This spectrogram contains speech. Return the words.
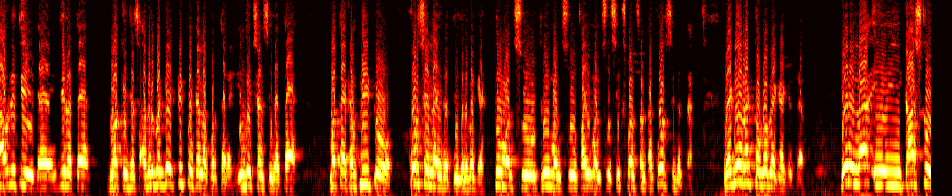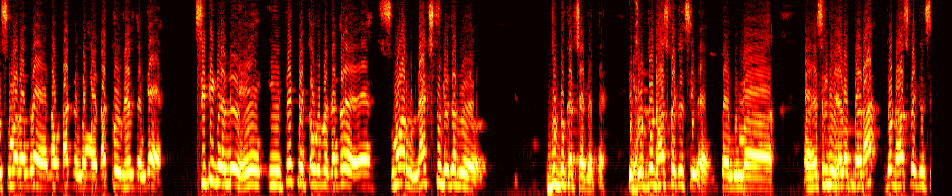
ಯಾವ ರೀತಿ ಇದಿರುತ್ತೆ ಬ್ಲಾಕೇಜಸ್ ಅದ್ರ ಬಗ್ಗೆ ಟ್ರೀಟ್ಮೆಂಟ್ ಎಲ್ಲ ಕೊಡ್ತಾರೆ. ಇಂಜೆಕ್ಷನ್ಸ್ ಇರುತ್ತೆ, ಮತ್ತೆ ಕಂಪ್ಲೀಟ್ ಕೋರ್ಸ್ ಎಲ್ಲ ಇರುತ್ತೆ ಇದ್ರ ಬಗ್ಗೆ. Two months three months five months six months ಅಂತ ಕೋರ್ಸ್ ಇರುತ್ತೆ. ರೆಗ್ಯುಲರ್ ಆಗಿ ತಗೋಬೇಕಾಗುತ್ತೆ. ಏನಿಲ್ಲ, ಈ ಕಾಸ್ಟ್ ಸುಮಾರು ಅಂದ್ರೆ ನಾವು ಡಾಕ್ಟರ್ ನಮ್ಮ ಡಾಕ್ಟರ್ ಹೇಳ್ದಂಗೆ ಸಿಟಿಗಳಲ್ಲಿ ಈ ಟ್ರೀಟ್ಮೆಂಟ್ ತಗೋಬೇಕಂದ್ರೆ ಸುಮಾರು ಲ್ಯಾಕ್ಸ್ ಟುಗೆದರ್ ದುಡ್ಡು ಖರ್ಚಾಗತ್ತೆ. ಈ ದೊಡ್ಡ ದೊಡ್ಡ ಹಾಸ್ಪಿಟಲ್ಸ್ ಇವೆ. ನಿಮ್ಮ ಹೆಸರುಗಳು ಹೇಳೋದ್ ಬೇಡ. ದೊಡ್ಡ ಹಾಸ್ಪಿಟಲ್ಸ್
